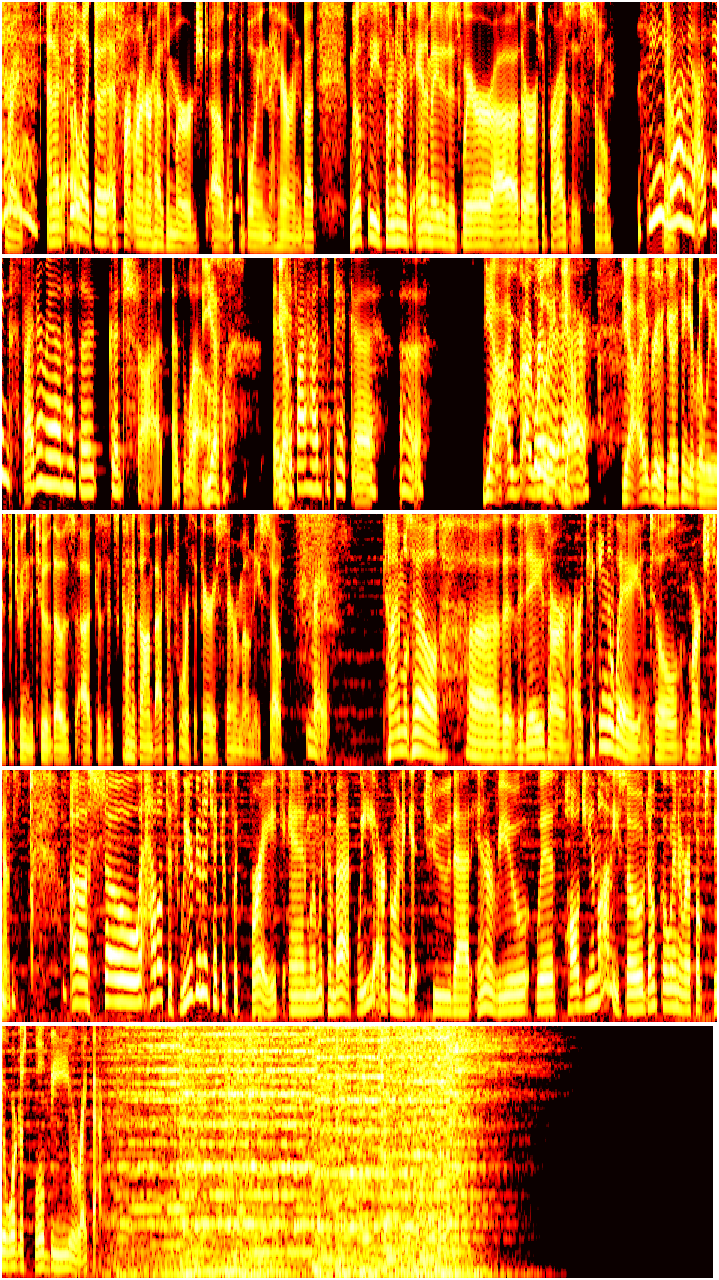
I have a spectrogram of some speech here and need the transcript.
right, and so. I feel like a, a front runner has emerged uh, with the Boy and the Heron, but we'll see. Sometimes animated is where uh, there are surprises. So see, yeah. yeah, I mean, I think Spider Man has a good shot as well. Yes, if, yep. if I had to pick a, a yeah, I, I really, there. yeah, yeah, I agree with you. I think it really is between the two of those because uh, it's kind of gone back and forth at various ceremonies. So, right, time will tell. Uh, the the days are are ticking away until March tenth. uh, so, how about this? We're going to take a quick break, and when we come back, we are going to get to that interview with Paul Giamatti. So, don't go anywhere, folks. The awardist will be right back.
